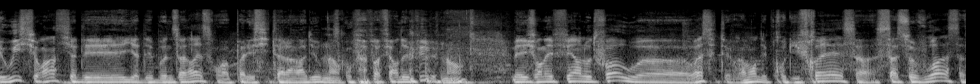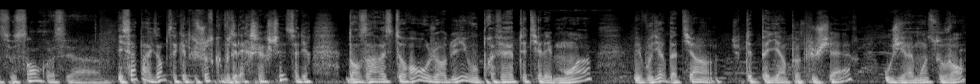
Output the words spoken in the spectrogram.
oui, sur Reims, il y, a des- il y a des bonnes adresses. On va pas les citer à la radio parce qu'on peut pas faire de pub. Non Mais j'en ai fait un l'autre fois où euh, ouais, c'était vraiment des produits frais. Ça, ça se voit, ça se sent. Quoi. Euh, Et ça, par exemple, c'est quelque chose que vous allez rechercher, c'est-à-dire dans un restaurant aujourd'hui, vous préférez peut-être y aller moins, mais vous dire bah tiens, je vais peut-être payer un peu plus cher ou j'irai moins souvent.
